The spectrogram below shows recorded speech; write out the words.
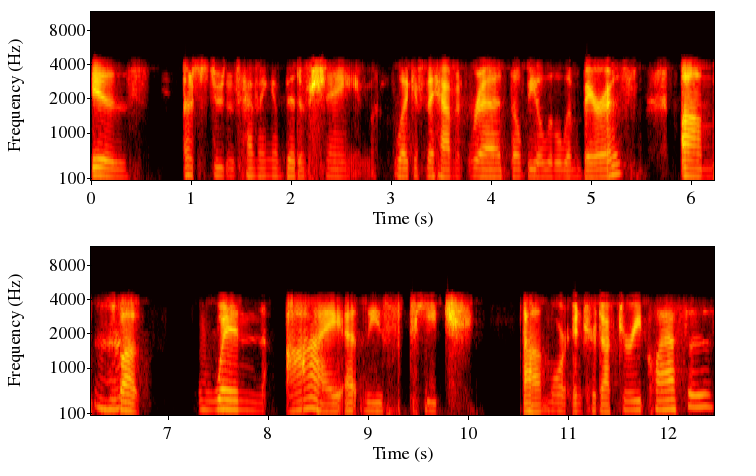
is students having a bit of shame. Like if they haven't read, they'll be a little embarrassed. Um, mm-hmm. But when I at least teach uh, more introductory classes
